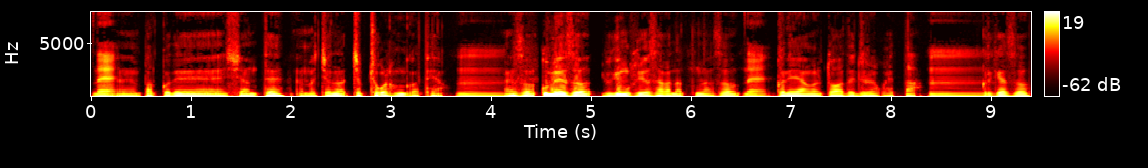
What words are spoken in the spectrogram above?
네. 예, 박근혜 씨한테 뭐 전화 접촉을 한 것 같아요. 음. 그래서 꿈에서 유경수 여사가 나타나서 네. 근혜 양을 도와드리라고 했다. 음. 그렇게 해서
